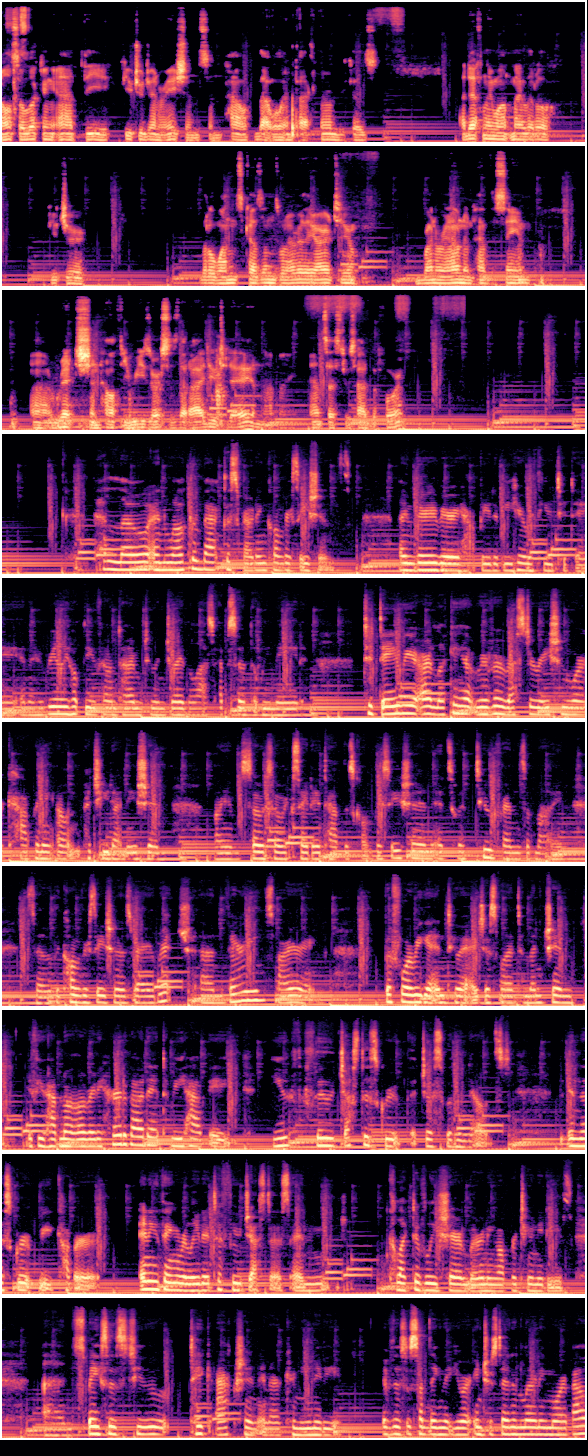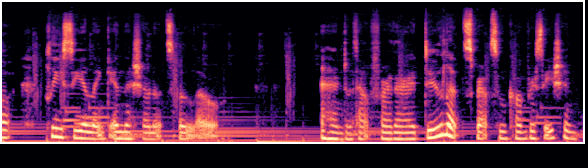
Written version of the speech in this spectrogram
and also looking at the future generations and how that will impact them because I definitely want my little future little ones, cousins, whatever they are, to run around and have the same uh, rich and healthy resources that I do today and that my ancestors had before. Hello, and welcome back to Sprouting Conversations. I'm very, very happy to be here with you today, and I really hope that you found time to enjoy the last episode that we made. Today, we are looking at river restoration work happening out in Pacheedaht Nation. I am so, so excited to have this conversation. It's with two friends of mine, so the conversation is very rich and very inspiring. Before we get into it, I just wanted to mention if you have not already heard about it, we have a youth food justice group that just was announced. In this group, we cover anything related to food justice and collectively share learning opportunities and spaces to take action in our community. If this is something that you are interested in learning more about, please see a link in the show notes below. And without further ado, let's sprout some conversation.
